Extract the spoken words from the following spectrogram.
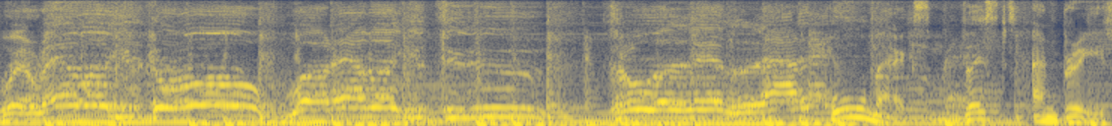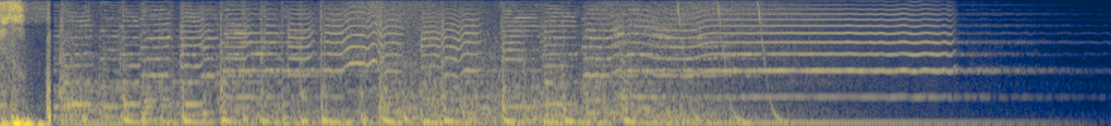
Wherever you go, whatever you do, Omax vests and Briefs.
